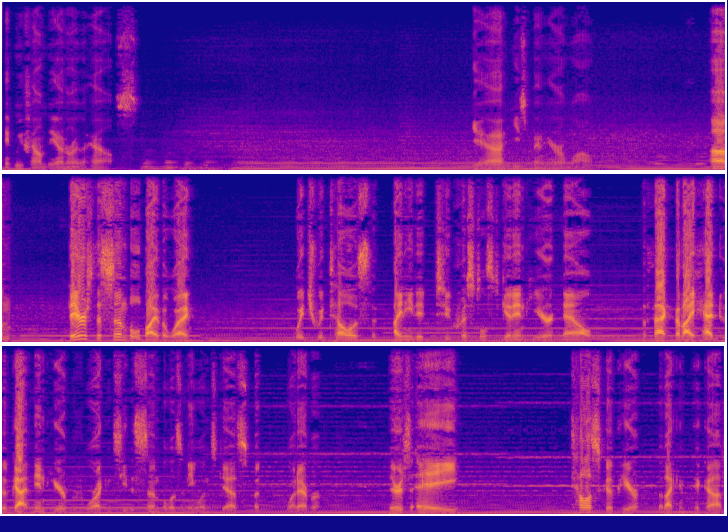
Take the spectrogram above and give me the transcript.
think we found the owner of the house. Yeah, he's been here a while. Um, there's the symbol, by the way, which would tell us that I needed two crystals to get in here. Now, the fact that I had to have gotten in here before I can see the symbol is anyone's guess, but whatever. There's a telescope here that I can pick up,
